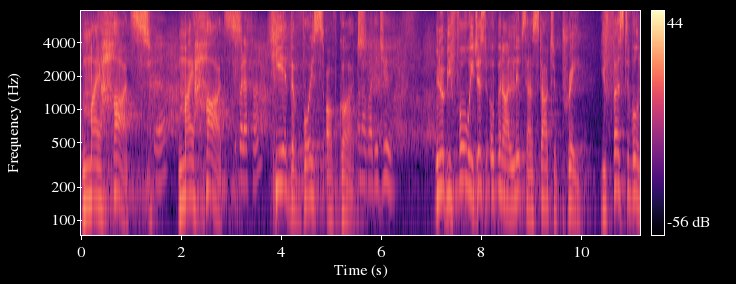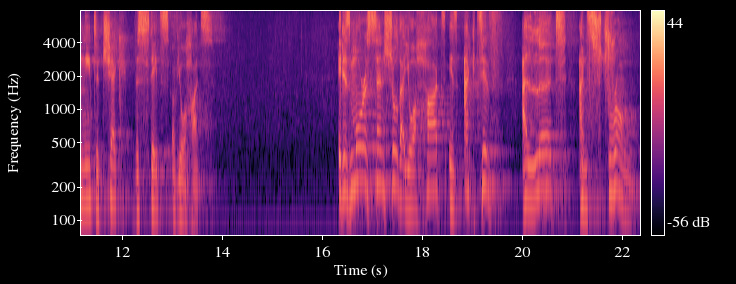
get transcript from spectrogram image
My hearts, my hearts, hear the voice of God. You know, before we just open our lips and start to pray, you first of all need to check the states of your hearts. It is more essential that your heart is active, alert, and strong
